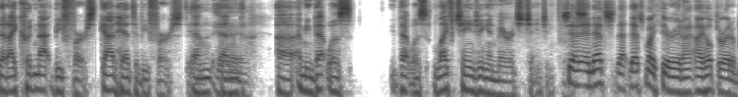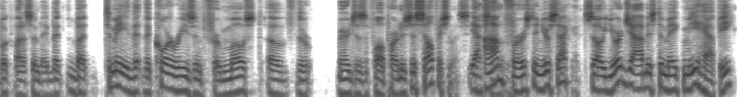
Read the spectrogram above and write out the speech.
that I could not be first. God had to be first, and yeah, and yeah. Uh, I mean that was that was life changing and marriage changing. For See, us. and that's that, that's my theory, and I, I hope to write a book about it someday. But but to me, the, the core reason for most of the marriages that fall apart is just selfishness. Yeah, I'm first and you're second. So your job is to make me happy.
